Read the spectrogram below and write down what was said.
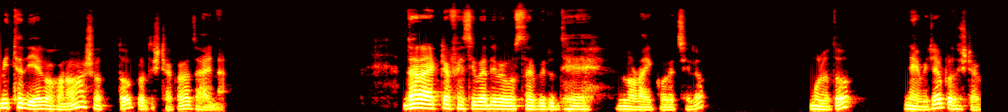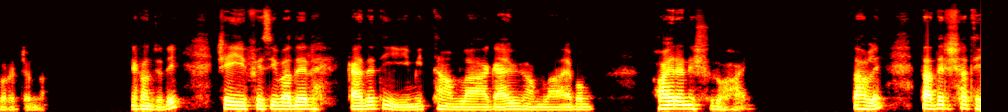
মিথ্যা দিয়ে কখনো সত্য প্রতিষ্ঠা করা যায় না। যারা একটা ফেসিবাদী ব্যবস্থার বিরুদ্ধে লড়াই করেছিল মূলত ন্যায়বিচার প্রতিষ্ঠা করার জন্য। এখন যদি সেই ফেসিবাদের কায়দাতেই মিথ্যা মামলা, গায়েবী মামলা এবং হয়রানি শুরু হয়, তাহলে তাদের সাথে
